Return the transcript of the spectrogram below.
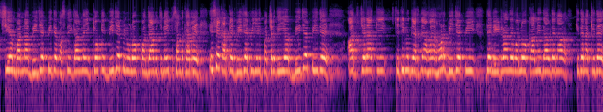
ਸੀਐਮ ਬਣਨਾ ਬੀਜੇਪੀ ਦੇ ਵੱਸ ਗੱਲ ਨਹੀਂ, ਕਿਉਂਕਿ ਕਿ ਬੀਜੇਪੀ ਨੂੰ ਲੋਕ ਪੰਜਾਬ ਵਿੱਚ ਨਹੀਂ ਪਸੰਦ ਕਰ ਰਹੇ। ਇਸੇ ਕਰਕੇ ਬੀਜੇਪੀ ਜਿਹੜੀ ਪਛੜ ਗਈ ਹੈ ਔਰ ਬੀਜੇਪੀ ਦੇ ਅੱਜ ਜਿਹੜਾ ਕਿ ਸਥਿਤੀ ਨੂੰ ਦੇਖਦਿਆਂ ਹੋਏ ਹੁਣ ਬੀਜੇਪੀ ਦੇ ਲੀਡਰਾਂ ਦੇ ਵੱਲੋਂ ਅਕਾਲੀ ਦਲ ਦੇ ਨਾਲ ਕਿਤੇ ਨਾ ਕਿਤੇ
